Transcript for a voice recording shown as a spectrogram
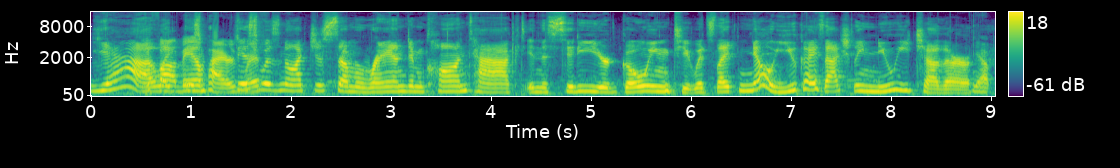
Yeah, you like this- vampires This, with. was not just some random contact in the city you're going to. It's like, no, you guys actually knew each other. Yep.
